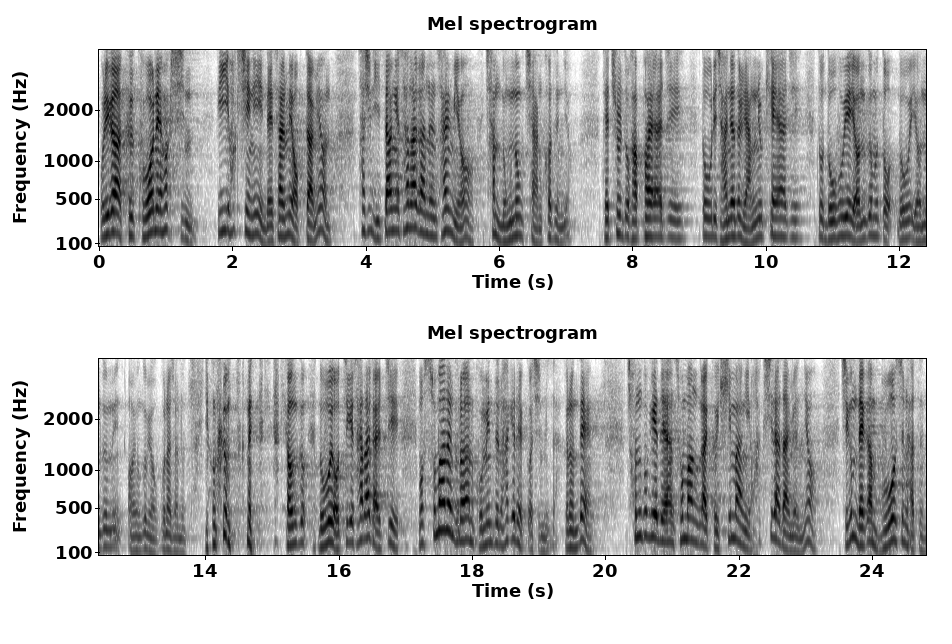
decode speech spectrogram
우리가 그 구원의 확신, 이 확신이 내 삶에 없다면 사실 이 땅에 살아가는 삶이요. 참 녹록치 않거든요. 대출도 갚아야지, 또 우리 자녀들 양육해야지, 또 노후에 연금은 또 노후 연금이 어 연금이 없구나 저는 연금 네, 연금 노후에 어떻게 살아갈지 뭐 수많은 그러한 고민들을 하게 될 것입니다. 그런데 천국에 대한 소망과 그 희망이 확실하다면요. 지금 내가 무엇을 하든,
